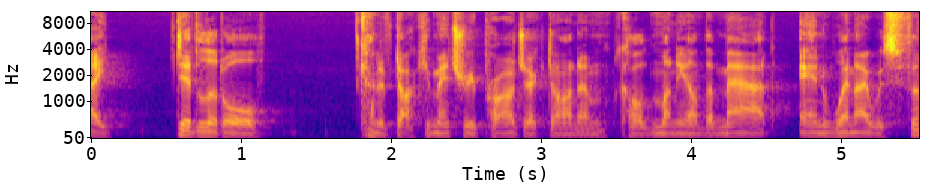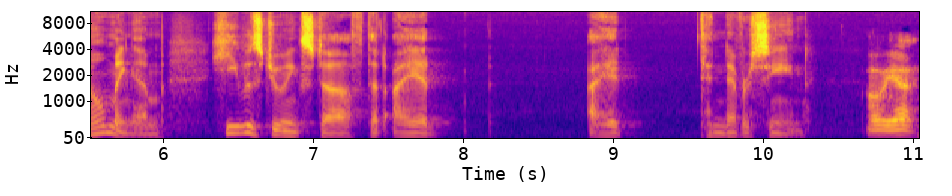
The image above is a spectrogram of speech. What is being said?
I did a little kind of documentary project on him called Money on the Mat, and when I was filming him, he was doing stuff that I had I had, had never seen. Oh yeah,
